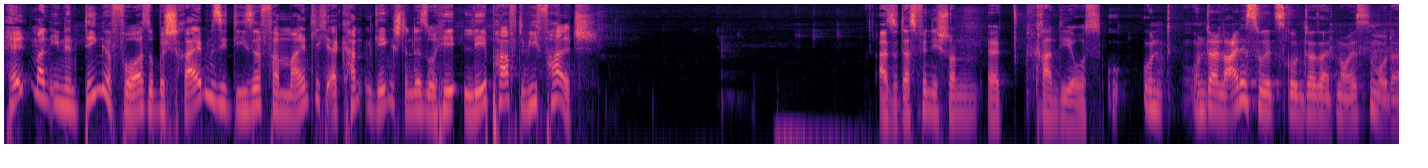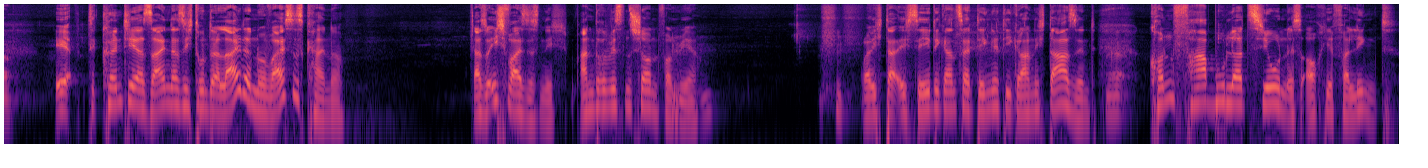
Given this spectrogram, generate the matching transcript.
Hält man ihnen Dinge vor, so beschreiben sie diese vermeintlich erkannten Gegenstände so lebhaft wie falsch. Also das finde ich schon äh, grandios. Und, und da leidest du jetzt drunter seit neuestem, oder? Ja, könnte ja sein, dass ich drunter leide, nur weiß es keiner. Also ich weiß es nicht. Andere wissen es schon von mir. Weil ich da, ich sehe die ganze Zeit Dinge, die gar nicht da sind. Ja. Konfabulation ist auch hier verlinkt.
